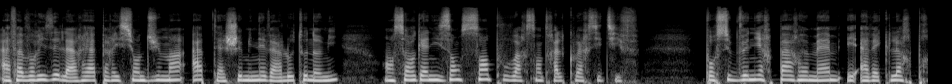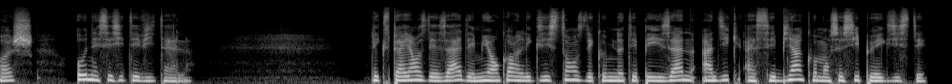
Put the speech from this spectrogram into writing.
à favoriser la réapparition d'humains aptes à cheminer vers l'autonomie en s'organisant sans pouvoir central coercitif, pour subvenir par eux-mêmes et avec leurs proches aux nécessités vitales. L'expérience des ZAD et mieux encore l'existence des communautés paysannes indique assez bien comment ceci peut exister,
